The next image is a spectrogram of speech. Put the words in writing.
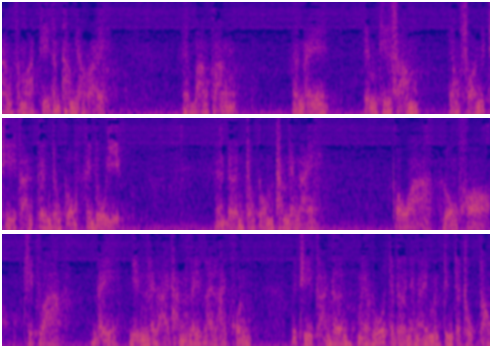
นั่งสมาธิท่านทำอย่างไร บางครั้งใน MP3 ยังสอนวิธีการเดินจงกรมให้ดูอีก เดินจงกรมทำยังไง เพราะว่าหลวงพ่อคิดว่าได้ยินหลายๆท่านหลายๆคน วิธีการเดินไม่รู้จะเดินยังไง มันจึงจะถูกต้อง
